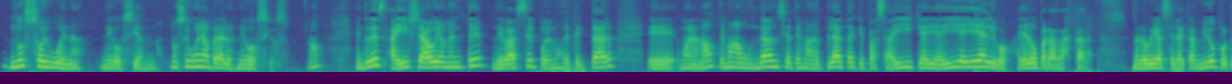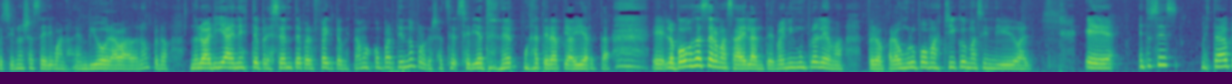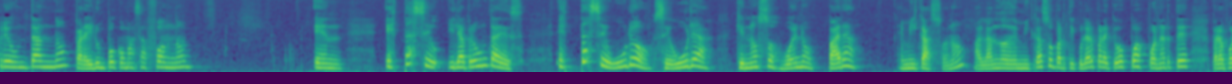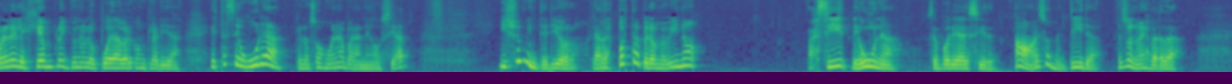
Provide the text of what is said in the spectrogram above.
no soy buena negociando, no soy buena para los negocios, ¿no? Entonces ahí ya obviamente de base podemos detectar, eh, bueno, ¿no? Tema de abundancia, tema de plata, qué pasa ahí, qué hay ahí, ahí hay algo, hay algo para rascar. No lo voy a hacer acá en vivo porque si no ya sería, bueno, en vivo grabado, ¿no? Pero no lo haría en este presente perfecto que estamos compartiendo porque ya sería tener una terapia abierta. Eh, lo podemos hacer más adelante, no hay ningún problema, pero para un grupo más chico y más individual. Eh, entonces me estaba preguntando, para ir un poco más a fondo, en, ¿estás y la pregunta es, ¿estás seguro, segura que no sos bueno para? En mi caso, ¿no? Hablando de mi caso particular para que vos puedas ponerte, para poner el ejemplo y que uno lo pueda ver con claridad. ¿Estás segura que no sos buena para negociar? Y yo en mi interior, la respuesta pero me vino así de una, se podría decir. No, eso es mentira, eso no es verdad.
